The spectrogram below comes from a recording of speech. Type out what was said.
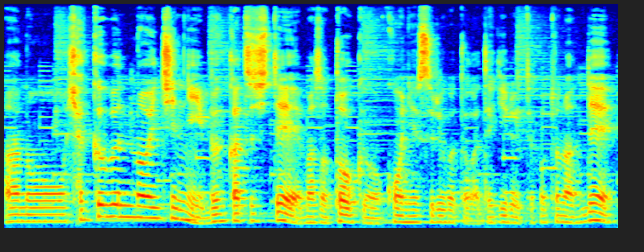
あの100分の1に分割して、まあ、そのトークンを購入することができるってことなんで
